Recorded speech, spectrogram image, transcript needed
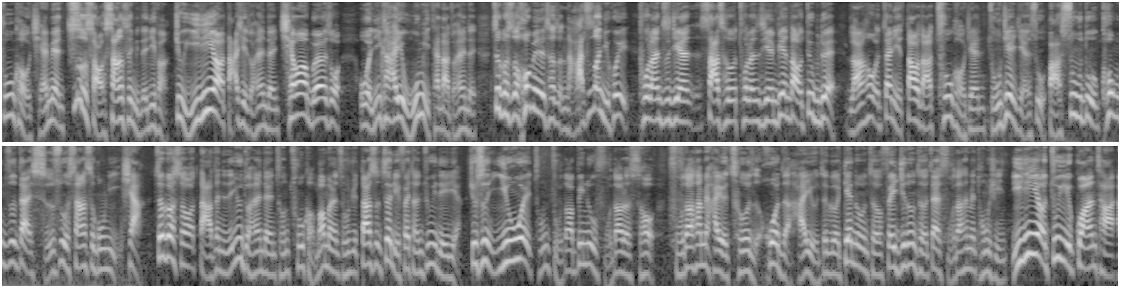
出口前面至少三十米的地方，就一定要打起转向灯，千万不要说我离开还有五米才打转向灯，这个是后面的车子哪知道你会突然之间刹车，突然之间变道，对不对？然后在你到达出口前逐渐减速，把速度控制在时速三十公里以下，这个时候打着你的右转向灯从出口慢慢的出去，但是这里非常注意的一点就是。因为从主道并入辅道的时候，辅道上面还有车子，或者还有这个电动车、非机动车在辅道上面通行，一定要注意观察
